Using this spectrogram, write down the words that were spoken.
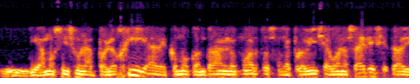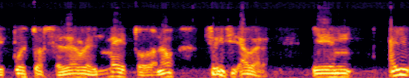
digamos hizo una apología de cómo contaban los muertos en la provincia de Buenos Aires y estaba dispuesto a cederle el método, ¿no? Yo, a ver, em, hay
